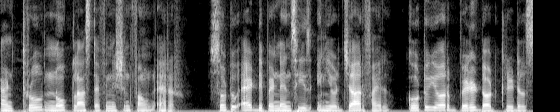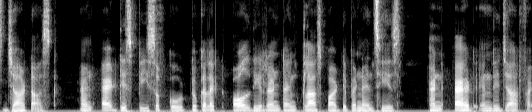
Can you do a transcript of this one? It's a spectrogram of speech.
and throw no class definition found error. So to add dependencies in your jar file, go to your build.gradle's jar task and add this piece of code to collect all the runtime classpath dependencies and add in the jar file.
